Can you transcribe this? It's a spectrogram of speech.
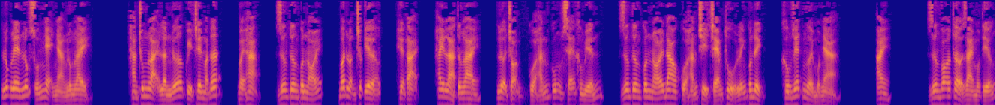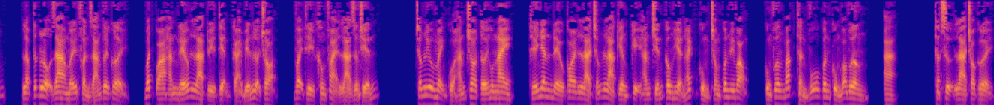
lúc lên lúc xuống nhẹ nhàng lung lay. Hàn trung lại lần nữa quỳ trên mặt đất, bệ hạ, dương tương quân nói, bất luận trước kia, hiện tại, hay là tương lai, lựa chọn của hắn cũng sẽ không biến. Dương tương quân nói đao của hắn chỉ chém thủ lĩnh quân địch, không giết người một nhà. Ai? Dương võ thở dài một tiếng, lập tức lộ ra mấy phần dáng tươi cười, bất quá hắn nếu là tùy tiện cải biến lựa chọn, vậy thì không phải là dương chiến. Chấm lưu mệnh của hắn cho tới hôm nay, thế nhân đều coi là chấm là kiêng kỵ hắn chiến công hiển hách cùng trong quân hy vọng, cùng phương bắc thần vũ quân cùng võ vương à thật sự là cho cười,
